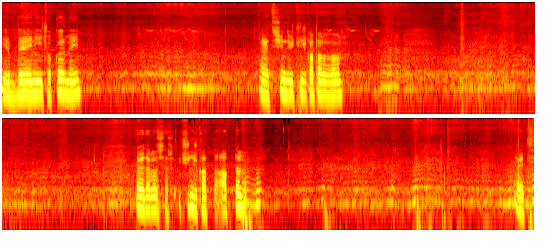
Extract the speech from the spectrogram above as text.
bir beğeniyi çok görmeyin. Evet şimdi üçüncü kata atalım. Evet arkadaşlar üçüncü katta attım. Evet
